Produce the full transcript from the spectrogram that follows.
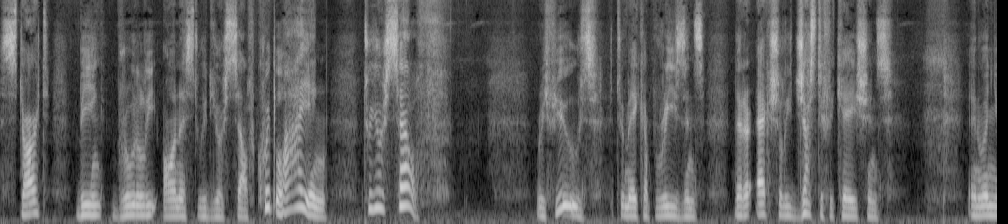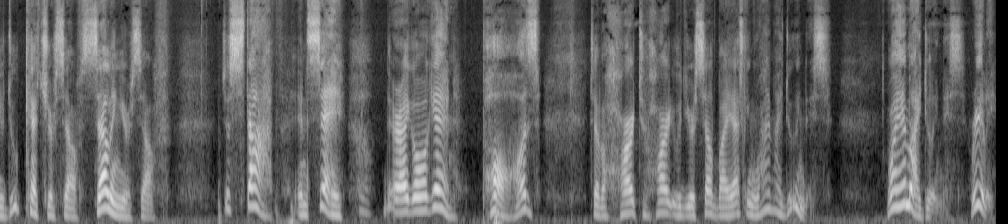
Start being brutally honest with yourself. Quit lying to yourself. Refuse to make up reasons that are actually justifications. And when you do catch yourself selling yourself, just stop and say, oh, There I go again. Pause to have a heart to heart with yourself by asking, Why am I doing this? Why am I doing this? Really?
